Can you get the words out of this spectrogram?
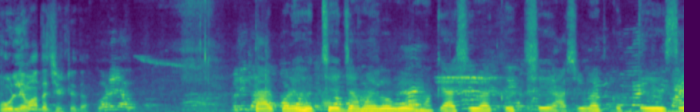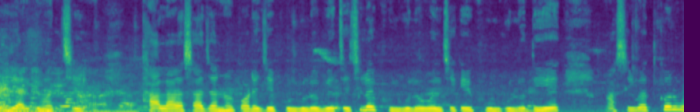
ভুল নিয়ে মাথা ছিটে দাও তারপরে হচ্ছে জামাইবাবু আমাকে আশীর্বাদ করছে, আশীর্বাদ করতে এসে ইয়ার্কি মারছে। থালা সাজানোর পরে যে ফুলগুলো বেঁচেছিল, ওই ফুলগুলো বলছে কি ফুলগুলো দিয়ে আশীর্বাদ করব?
